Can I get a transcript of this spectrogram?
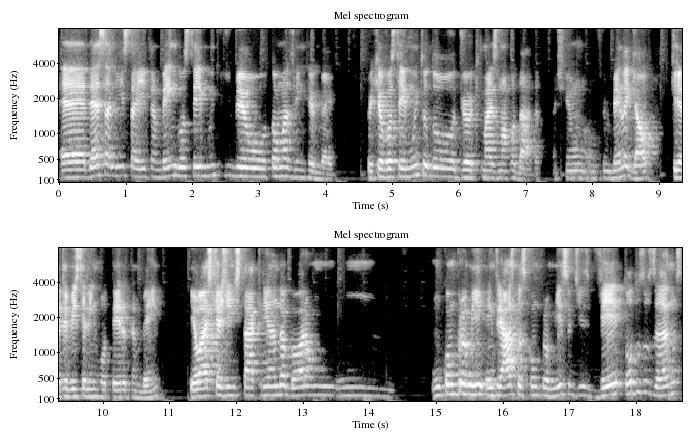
É, dessa lista aí também, gostei muito de ver o Thomas Winterberg, porque eu gostei muito do Druk mais uma rodada. Achei um, um, filme bem legal. Queria ter visto ele em roteiro também. Eu acho que a gente está criando agora um, um, um compromisso, entre aspas, compromisso de ver todos os anos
